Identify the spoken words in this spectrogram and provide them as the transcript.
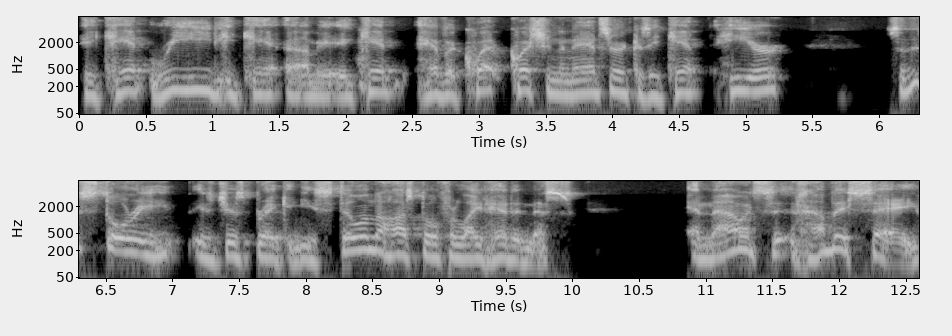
He can't read. He can't. I mean, he can't have a que- question and answer because he can't hear. So this story is just breaking. He's still in the hospital for lightheadedness, and now it's now they say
